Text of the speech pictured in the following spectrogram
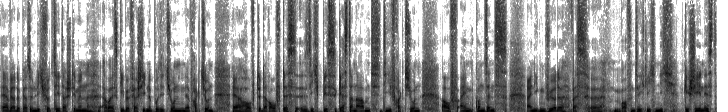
Er werde persönlich für CETA stimmen, aber es gebe verschiedene Positionen in der Fraktion. Er hoffte darauf, dass sich bis gestern Abend die Fraktion auf einen Konsens einigen würde, was äh, offensichtlich nicht geschehen ist.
